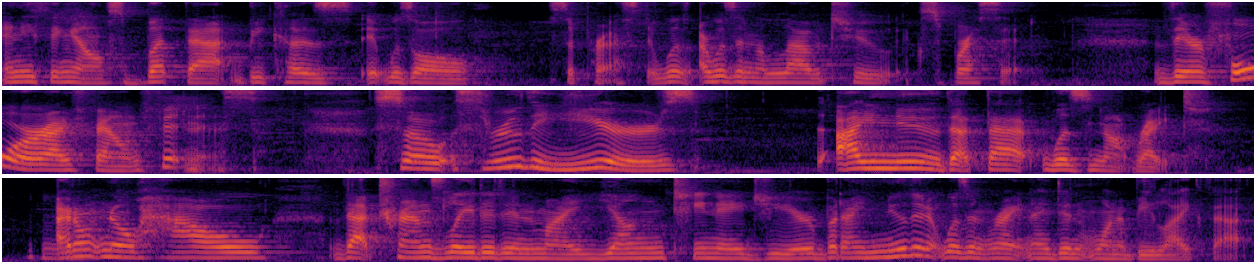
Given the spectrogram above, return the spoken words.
anything else but that because it was all suppressed. It was, I wasn't allowed to express it. Therefore, I found fitness. So through the years, I knew that that was not right. I don't know how that translated in my young teenage year, but I knew that it wasn't right and I didn't want to be like that.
